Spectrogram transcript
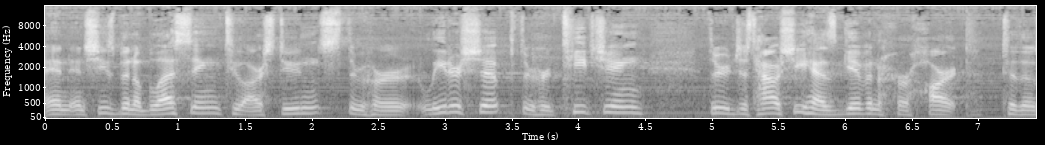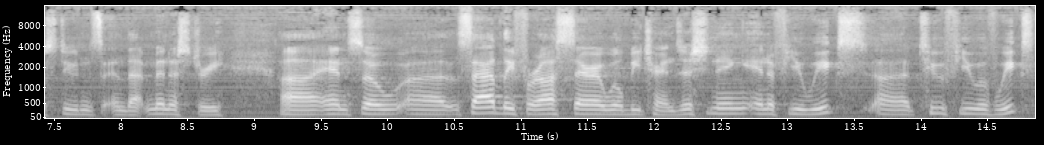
and, and she's been a blessing to our students through her leadership, through her teaching, through just how she has given her heart to those students and that ministry. Uh, and so, uh, sadly for us, Sarah will be transitioning in a few weeks, uh, too few of weeks.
